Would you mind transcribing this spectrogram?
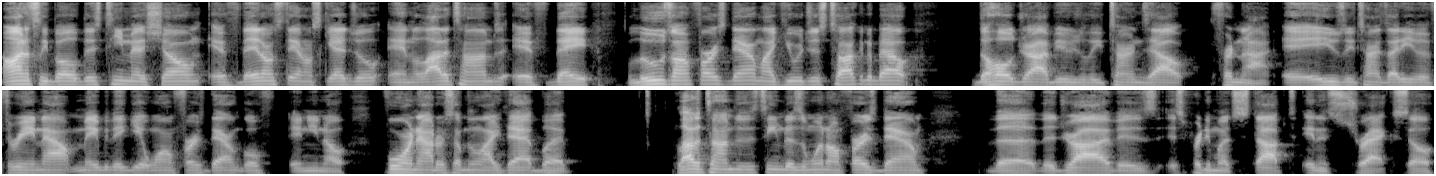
honestly, Beau, this team has shown if they don't stay on schedule, and a lot of times if they – lose on first down, like you were just talking about, the whole drive usually turns out for not. It usually turns out either three and out, maybe they get one first down, go and you know four and out or something like that. But a lot of times, if the team doesn't win on first down, the the drive is is pretty much stopped in its tracks. So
